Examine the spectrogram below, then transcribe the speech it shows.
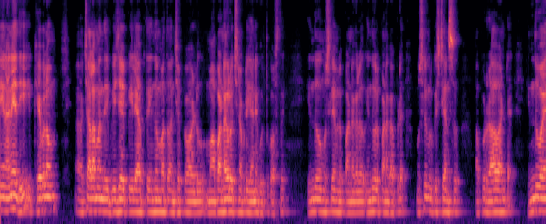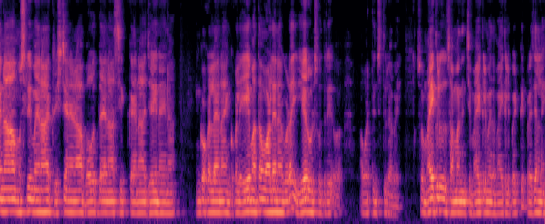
నేను అనేది కేవలం చాలామంది బీజేపీ లేకపోతే హిందూ మతం అని చెప్పేవాళ్ళు మా పండగలు వచ్చినప్పుడు ఇవన్నీ గుర్తుకొస్తాయి. హిందూ ముస్లింల పండగలు హిందువుల పండగ అప్పుడే ముస్లింలు క్రిస్టియన్స్ అప్పుడు రావంటే హిందూ అయినా ముస్లిం అయినా క్రిస్టియన్ అయినా బౌద్ధ అయినా సిక్ అయినా జైన్ అయినా ఇంకొకళ్ళైనా ఇంకొకళ్ళు ఏ మతం వాళ్ళైనా కూడా ఏ రూల్స్ వదిలి వర్తించుతురు అవి సో మైకులు సంబంధించి మైకుల మీద మైకులు పెట్టి ప్రజల్ని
